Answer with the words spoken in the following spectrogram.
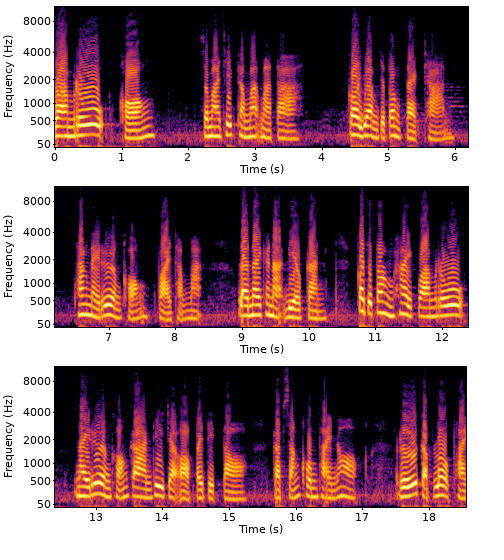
ความรู้ของสมาชิกธรรมมาตา ก็ย่อมจะต้องแตกฉาน ทั้งในเรื่องของฝ่ายธรรมะ และในขณะเดียวกัน ก็จะต้องให้ความรู้ในเรื่องของการที่จะออกไปติดต่อ กับสังคมภายนอก หรือกับโลกภาย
